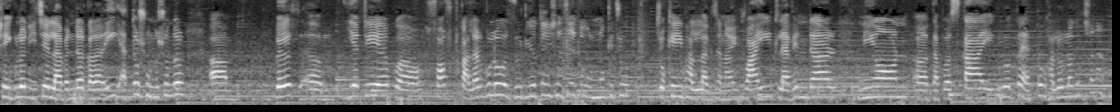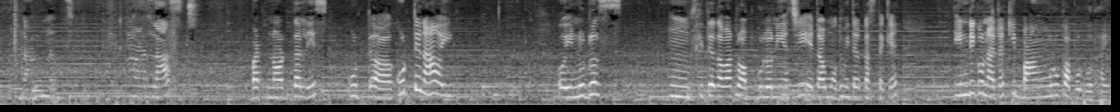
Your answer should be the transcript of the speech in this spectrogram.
সেইগুলো নিচে ল্যাভেন্ডার কালার। এই এত সুন্দর সুন্দর বেশ ইয়েটি সফট কালারগুলো জুডিওতে এসেছে, তো অন্য কিছু চোখেই ভালো লাগছে না। হোয়াইট ল্যাভেন্ডার নিয়ন তারপর স্কাই এগুলো তো এত ভালো লাগছে না, দারুণ লাগছে। Last but not the least kurti না, ওই ওই নুডলস ফিতে দেওয়া টপগুলো নিয়েছি, এটাও মধুমিতার কাছ থেকে। ইন্ডিগো না, এটা কি বাংরু কাপড় বোধ হয়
